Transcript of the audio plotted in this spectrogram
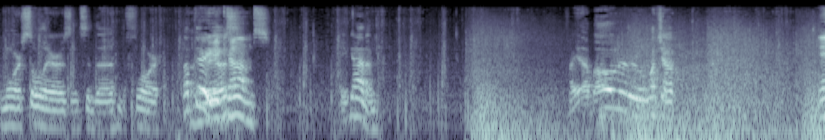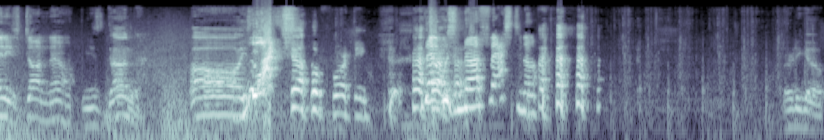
more soul arrows into the, the floor. Up there Here he goes. comes. You got him. Fireball! Watch out. And he's done now. He's done. Oh, he's What? teleporting. That was not fast enough. Where'd he go?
